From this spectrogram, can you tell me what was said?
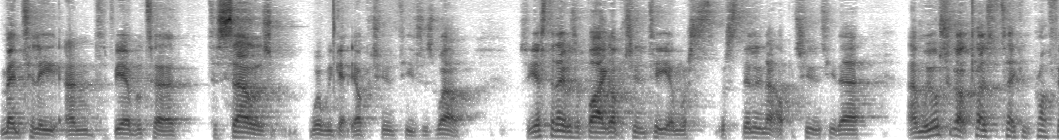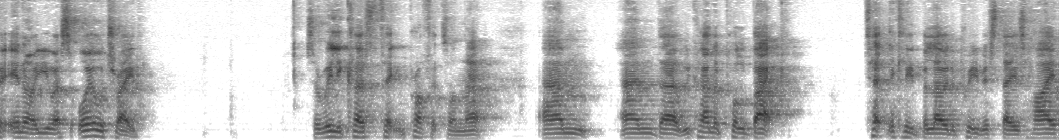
mentally and to be able to to sell as where we get the opportunities as well. So yesterday was a buying opportunity, and we're we're still in that opportunity there. And we also got close to taking profit in our US oil trade. So really close to taking profits on that. Um, and uh, we kind of pulled back technically below the previous day's high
